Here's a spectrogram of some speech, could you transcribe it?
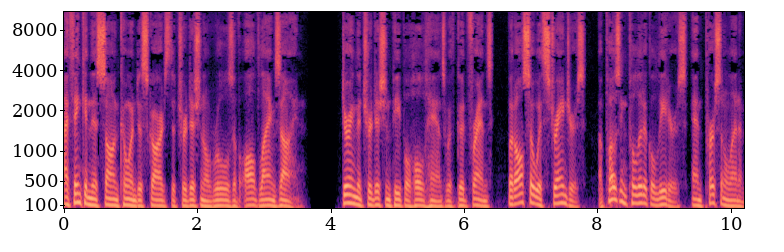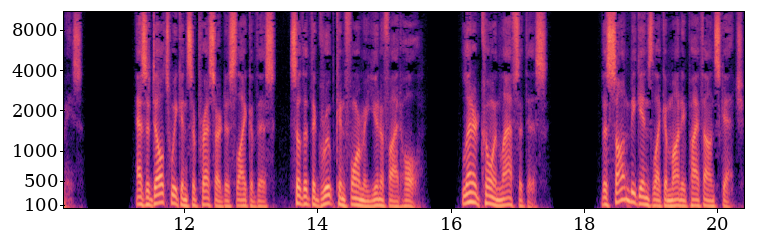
I think in this song Cohen discards the traditional rules of Auld Lang Syne. During the tradition, people hold hands with good friends, but also with strangers, opposing political leaders, and personal enemies. As adults, we can suppress our dislike of this, so that the group can form a unified whole. Leonard Cohen laughs at this. The song begins like a Monty Python sketch.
